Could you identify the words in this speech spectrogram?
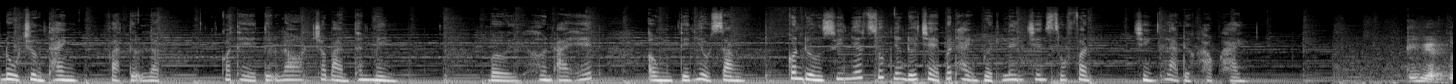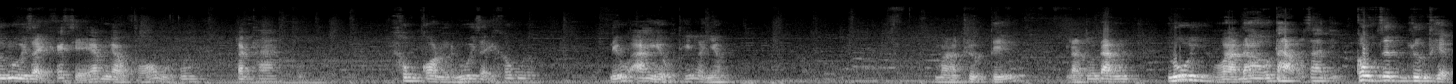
đủ trưởng thành và tự lập, có thể tự lo cho bản thân mình. Bởi hơn ai hết, ông Tiến hiểu rằng con đường duy nhất giúp những đứa trẻ bất hạnh vượt lên trên số phận chính là được học hành. Cái việc tôi nuôi dạy các trẻ em nghèo khó của tôi lang thang không còn là nuôi dạy không đâu. Nếu ai hiểu thế là nhầm. Mà thực tế là tôi đang nuôi và đào tạo ra những công dân lương thiện,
